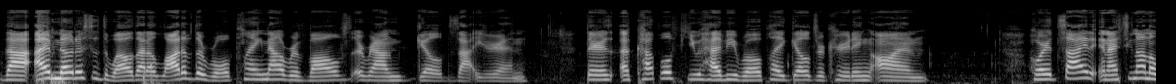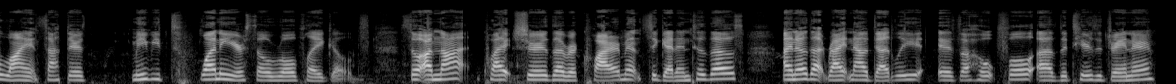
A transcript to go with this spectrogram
that I've noticed as well that a lot of the role playing now revolves around guilds that you're in. There's a couple few heavy role play guilds recruiting on Horde side, and I've seen on Alliance that there's maybe 20 or so roleplay guilds. So I'm not quite sure the requirements to get into those. I know that right now Dudley is a hopeful of the Tears of Draenor,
